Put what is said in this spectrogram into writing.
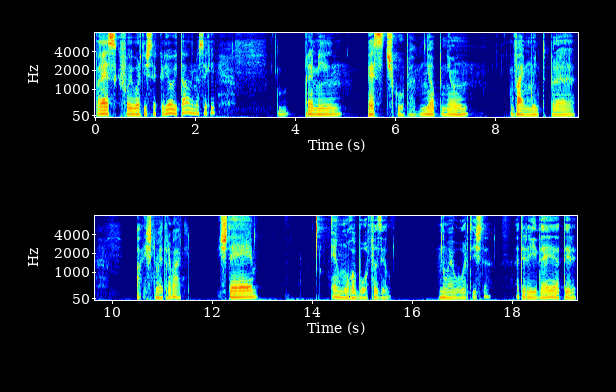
parece que foi o artista que criou e tal, e não sei o quê. Para mim, peço desculpa. Minha opinião vai muito para. Pá, isto não é trabalho. Isto é. É um robô a fazê-lo. Não é o artista a ter a ideia, a ter.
